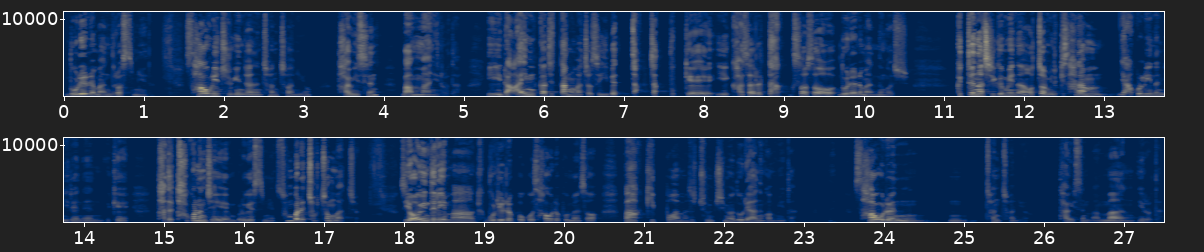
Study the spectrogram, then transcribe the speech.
노래를 만들었습니다. 사울이 죽인 자는 천천히요. 다윗은 만만이로다. 이 라임까지 딱 맞춰서 입에 짝짝 붙게 이 가사를 딱 써서 노래를 만든 것이죠. 그때나 지금이나 어쩜 이렇게 사람 약 올리는 일에는 이렇게 다들 탁월한지 모르겠습니다. 손발이 척척 맞죠. 그래서 여인들이 막 무리를 보고 사울을 보면서 막 기뻐하면서 춤추며 노래하는 겁니다. 네. 사울은 음, 천천히요. 다윗은 만만이로다.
